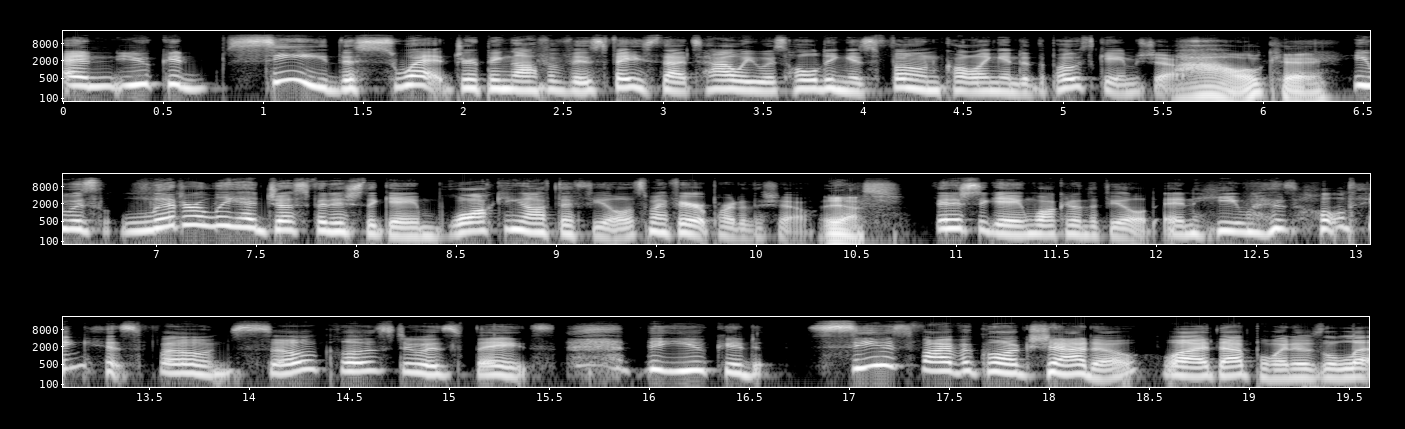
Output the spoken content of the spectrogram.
And you could see the sweat dripping off of his face. That's how he was holding his phone calling into the post game show. Wow. Okay. He was literally had just finished the game, walking off the field. It's my favorite part of the show. Yes. Finished the game, walking on the field, and he was holding his phone so close to his face that you could see his five o'clock shadow. Well, at that point, it was ele-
